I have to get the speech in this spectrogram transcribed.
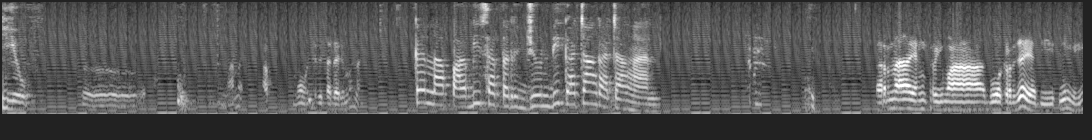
Yuk, ke mana? Apa? Mau cerita dari mana? kenapa bisa terjun di kacang-kacangan? Karena yang terima gua kerja ya di sini.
